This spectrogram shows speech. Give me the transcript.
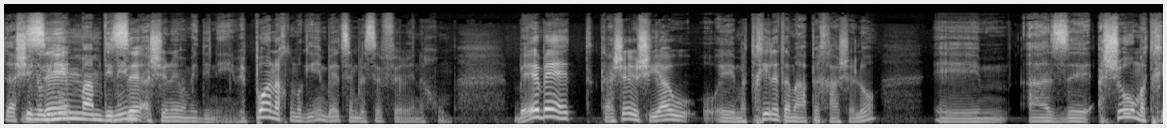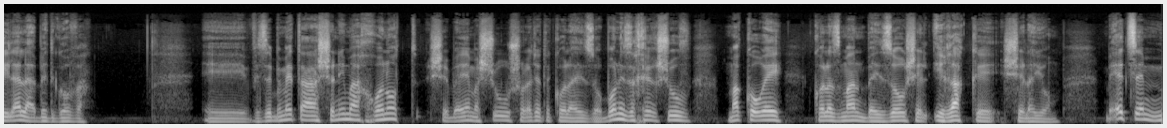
זה השינויים המדיניים. זה השינויים המדיניים. ופה אנחנו מגיעים בעצם לספר אה, נחום. באמת, כאשר יאשיהו אה, מתחיל את המהפכה שלו, אה, אז אה, אשור מתחילה לאבד גובה. אה, וזה באמת השנים האחרונות שבהם אשור שולטת על כל האזור. בואו נזכר שוב מה קורה כל הזמן באזור של עיראק אה, של היום. בעצם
